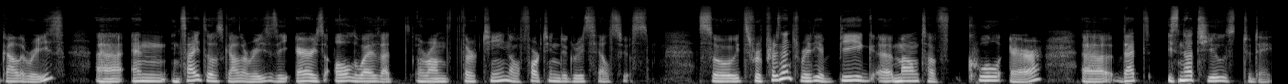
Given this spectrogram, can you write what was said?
galleries. Uh, and inside those galleries, the air is always at around 13 or 14 degrees Celsius. So, it represents really a big amount of cool air that is not used today.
